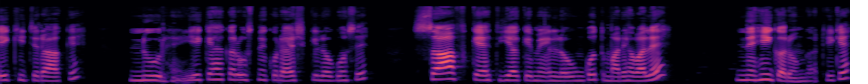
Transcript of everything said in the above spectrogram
एक ही चिराग के नूर हैं। ये कहकर उसने कुरैश के लोगों से साफ़ कह दिया कि मैं इन लोगों को तुम्हारे हवाले नहीं करूँगा, ठीक है?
